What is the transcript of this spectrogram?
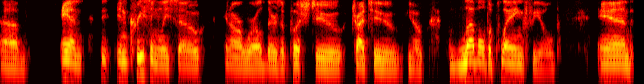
um, and increasingly so in our world. There's a push to try to you know level the playing field, and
